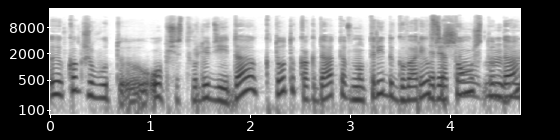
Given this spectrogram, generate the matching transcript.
э, как живут э, общество людей, да? Кто-то когда-то внутри договорился Решил. о том, что угу. да,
